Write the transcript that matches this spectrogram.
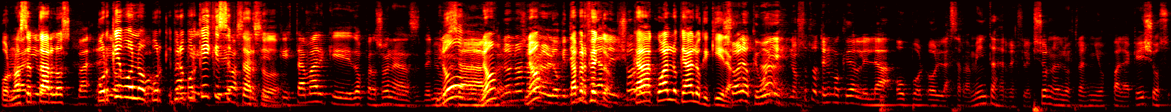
por no Darío, aceptarlos, va- ¿por qué vos no? por qué- pero ¿por qué hay que aceptar todo? Que está mal que dos personas mismo No, no, No, no, no, lo que está que perfecto. yo- Cada cual lo que haga lo que quiera. Yo lo que voy Ah. es, nosotros tenemos que darle la o, por- o las herramientas de reflexión a nuestros niños para que ellos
